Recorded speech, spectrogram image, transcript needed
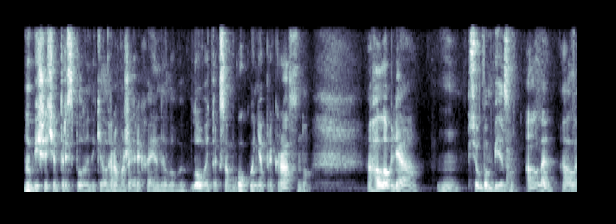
Ну, більше, ніж 3,5 кг жереха я не ловив. Ловить так само окуня прекрасно, головля, все бомбезно. Але, але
